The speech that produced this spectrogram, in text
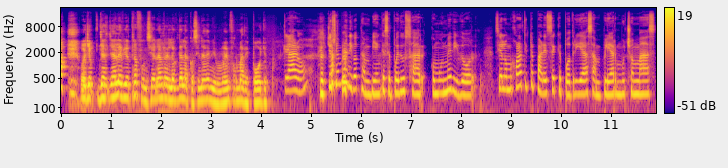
Oye, ya, ya le vi otra función al reloj de la cocina de mi mamá en forma de pollo. Claro. Yo siempre digo también que se puede usar como un medidor. Si a lo mejor a ti te parece que podrías ampliar mucho más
